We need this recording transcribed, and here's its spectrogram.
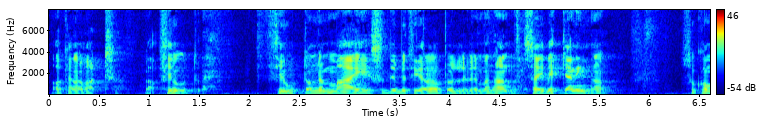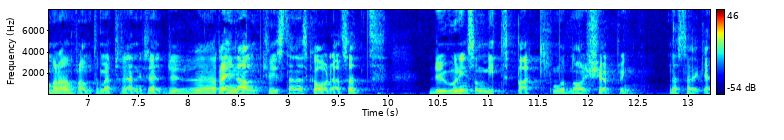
vad kan det ha varit? Ja, 14, 14 maj så debuterade jag på Ullevi. Men han, säg veckan innan. Så kommer han fram till mig på träning och säger Du, eh, Reine Almqvist han är skadad så att du går in som mittback mot Norrköping nästa vecka.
